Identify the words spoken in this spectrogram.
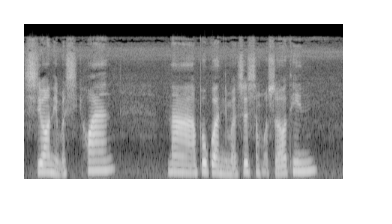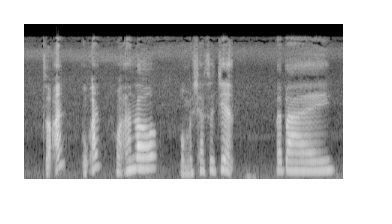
希望你们喜欢。那不管你们是什么时候听，早安、午安、晚安喽，我们下次见。拜拜。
